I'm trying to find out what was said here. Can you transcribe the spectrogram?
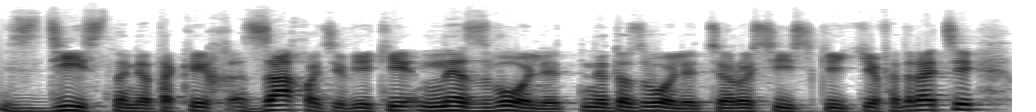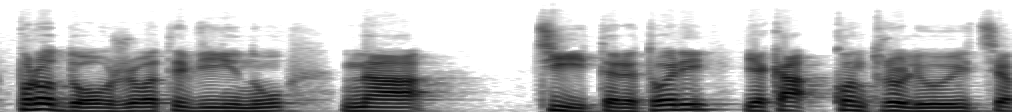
здійснення таких заходів, які не зволять, не дозволять Російській Федерації продовжувати війну на тій території, яка контролюється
